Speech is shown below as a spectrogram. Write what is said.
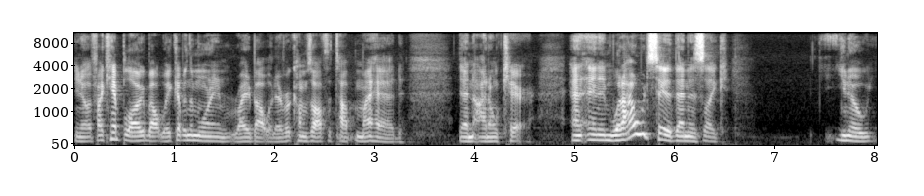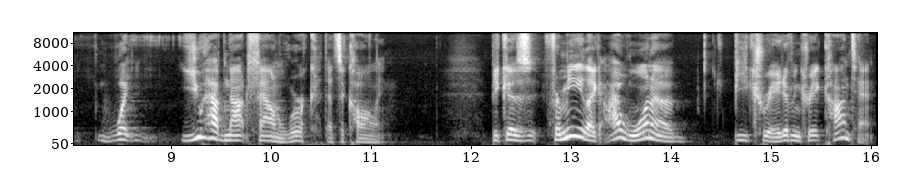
You know, if I can't blog about wake up in the morning and write about whatever comes off the top of my head, then I don't care. And and what I would say to them is like, you know, what you have not found work that's a calling. Because for me, like I want to be creative and create content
